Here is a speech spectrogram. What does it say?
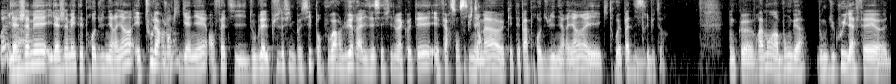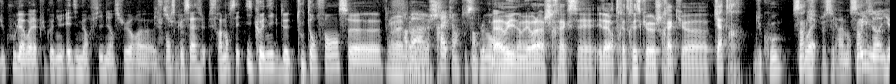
Ouais, Il a bah, jamais, il a jamais été produit ni rien. Et tout l'argent Voilà. qu'il gagnait, en fait, il doublait le plus de films possible pour pouvoir lui réaliser ses films à côté et faire son putain. cinéma euh, qui n'était pas produit ni rien et qui trouvait pas de distributeur. Donc euh, vraiment un bon gars. Donc du coup il a fait euh, du coup la voix la plus connue Eddie Murphy bien sûr. Euh, Bien je pense sûr. que ça c'est- vraiment c'est iconique de toute enfance. euh, Ouais, Ah bah, bah Shrek, hein, tout simplement. Bah oui, non mais voilà, Shrek, c'est. Et d'ailleurs, très triste que Shrek euh, 4, du coup, 5, Ouais, je sais carrément. 5 Oui, il n'y-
